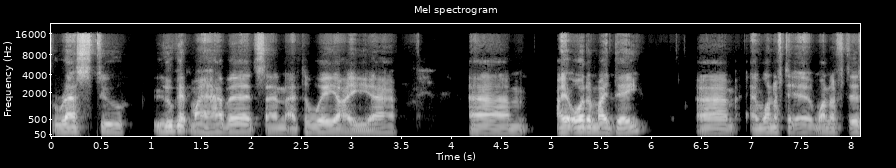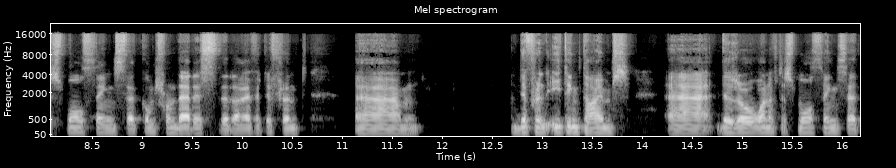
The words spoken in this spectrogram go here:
rest to look at my habits and at the way I uh, um, I order my day. Um, and one of the one of the small things that comes from that is that I have a different um, different eating times. Uh, those are one of the small things that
